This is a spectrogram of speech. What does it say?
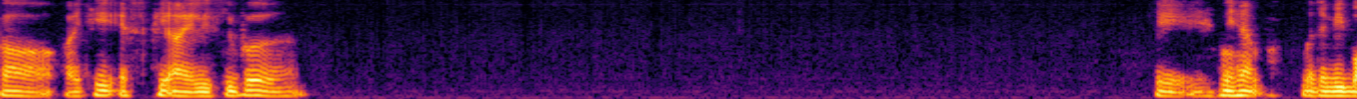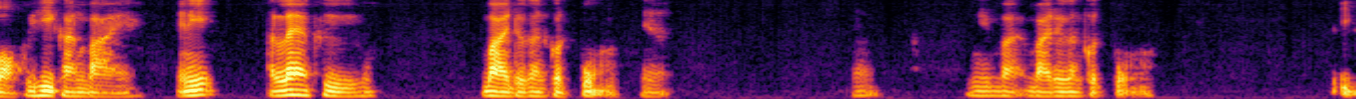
ก็ไปที่ SPI receiver โอเคนี่ครับ มันจะมีบอกวิธีการบาย อันนี้อันแรกคือบายโดยการกดปุ่มเนี่ยนี่บายบายโดยการกดปุ่ม อีก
